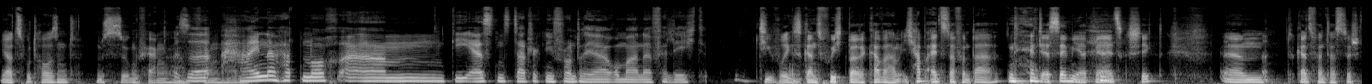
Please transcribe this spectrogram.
Ja, 2000 müsste es ungefähr angefangen Also Heine hat noch ähm, die ersten Star Trek New Frontier Romane verlegt. Die übrigens ganz furchtbare Cover haben. Ich habe eins davon da. Der Sammy hat mir eins geschickt. Ähm, ganz fantastisch.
